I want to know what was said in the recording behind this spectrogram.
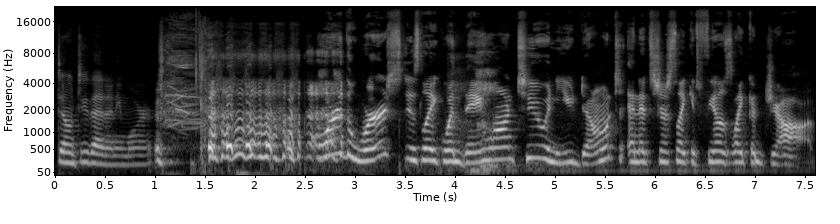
don't do that anymore. or the worst is like when they want to and you don't and it's just like it feels like a job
